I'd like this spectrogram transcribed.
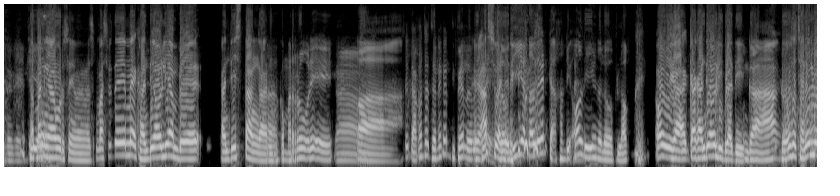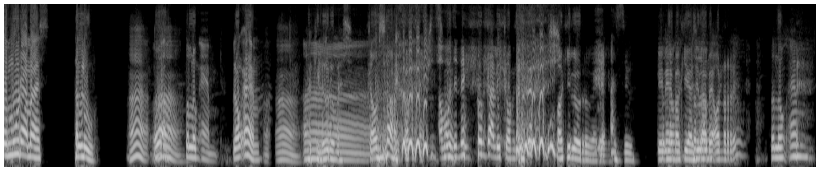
kok. Cuman ngawur sih mas. Maksudnya mek ganti oli ambek ganti stang Ah, kan. kemeru deh. Nah, Wah. sudah kan sajane kan dibelok. Ya, asu aja. Iya tapi kan gak ganti oli ngono lho, blok. Oh iya gak ganti oli berarti. Enggak. Loh sajane lu murah mas. Telu. Ah, ah, tolong M. Long M. ah. Bagi loro, Mas. Gak usah. Apa jenenge? Kok kali kom bagi loro kan. Asu. Kene bagi hasil ambek owner Tolong M.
